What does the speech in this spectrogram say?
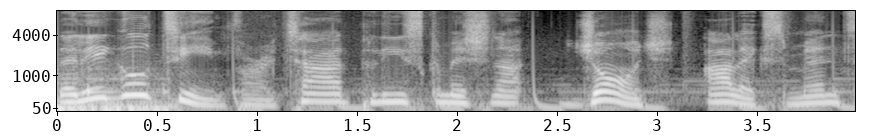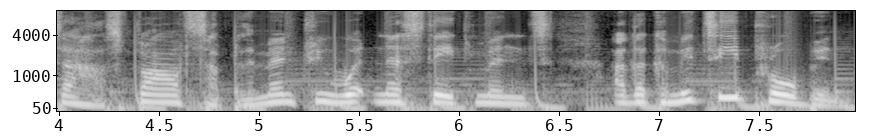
The legal team for retired Police Commissioner George Alex Mensah has filed supplementary witness statements at the committee probing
